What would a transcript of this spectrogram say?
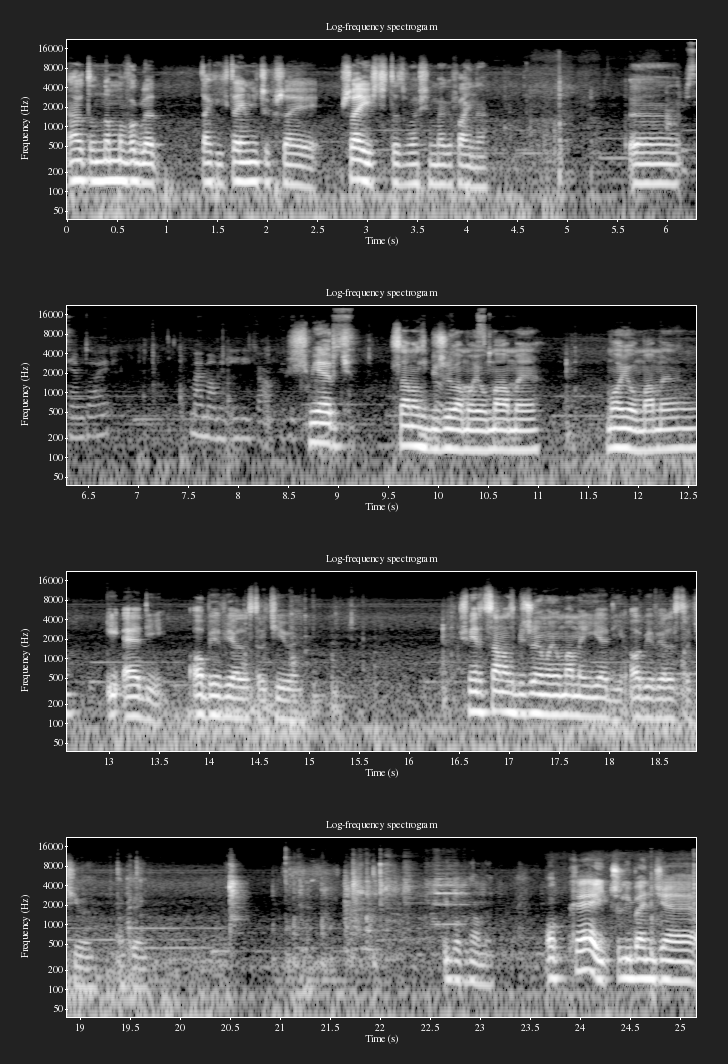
Ale to no ma w ogóle takich tajemniczych przej przejść, to jest właśnie mega fajne. Yy, Śmierć sama zbliżyła moją mamę, moją mamę i Eddie. Obie wiele straciły. Śmierć sama zbliżyła moją mamę i Eddie. Obie wiele straciły. Okej. I. Okej, czyli będzie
